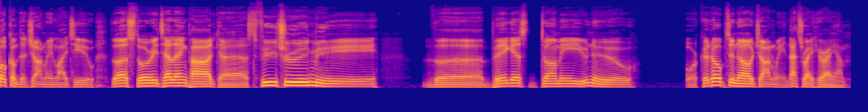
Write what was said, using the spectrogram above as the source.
Welcome to John Wayne Lied to You, the storytelling podcast featuring me, the biggest dummy you knew or could hope to know, John Wayne. That's right, here I am.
